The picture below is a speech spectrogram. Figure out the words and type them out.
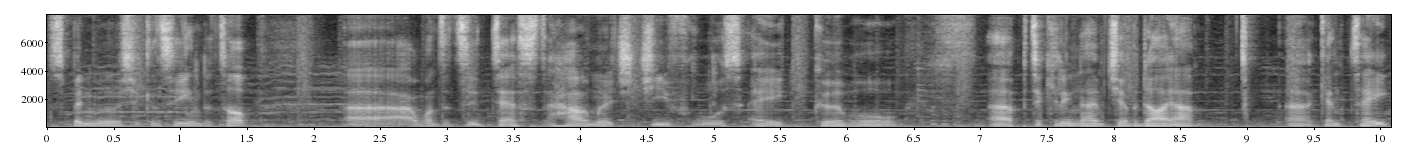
spin wheel as you can see in the top. Uh, I wanted to test how much G-force a Kerbal, uh, particularly named Jebediah, uh, can take.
